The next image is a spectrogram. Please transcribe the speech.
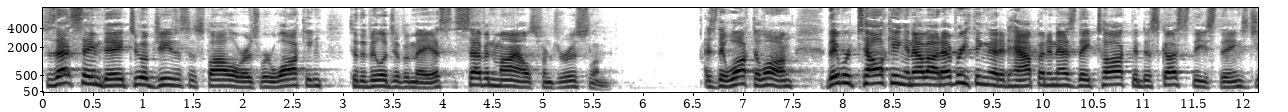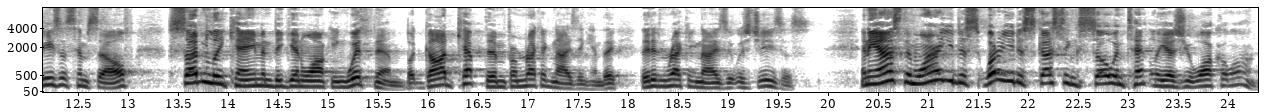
So that same day, two of Jesus' followers were walking to the village of Emmaus, seven miles from Jerusalem. As they walked along, they were talking and about everything that had happened, and as they talked and discussed these things, Jesus himself suddenly came and began walking with them, but God kept them from recognizing him. They, they didn't recognize it was Jesus. And he asked them, Why are you dis- What are you discussing so intently as you walk along?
